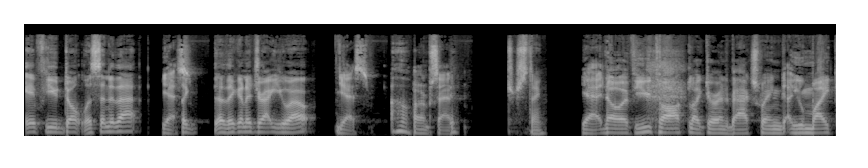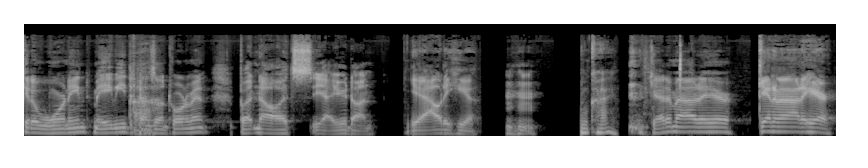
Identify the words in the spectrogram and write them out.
if you don't listen to that? yes, Like, are they going to drag you out? yes, Oh, hundred percent. interesting. Yeah, no. If you talk like during the backswing, you might get a warning. Maybe depends Ah. on the tournament, but no, it's yeah, you're done. Yeah, out of here. Mm-hmm. Okay, Get him out of here. get him out of here.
